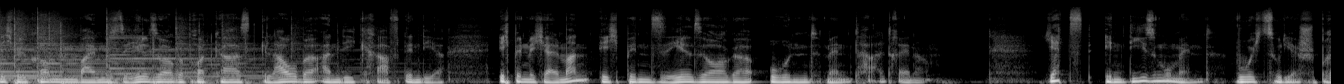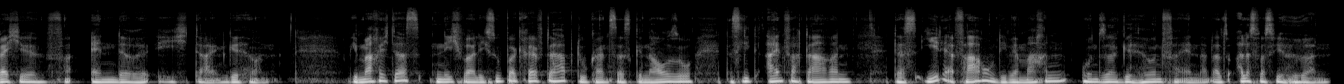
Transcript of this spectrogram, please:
herzlich willkommen beim Seelsorge-Podcast Glaube an die Kraft in dir. Ich bin Michael Mann, ich bin Seelsorger und Mentaltrainer. Jetzt in diesem Moment, wo ich zu dir spreche, verändere ich dein Gehirn. Wie mache ich das? Nicht, weil ich Superkräfte habe, du kannst das genauso. Das liegt einfach daran, dass jede Erfahrung, die wir machen, unser Gehirn verändert. Also alles, was wir hören,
